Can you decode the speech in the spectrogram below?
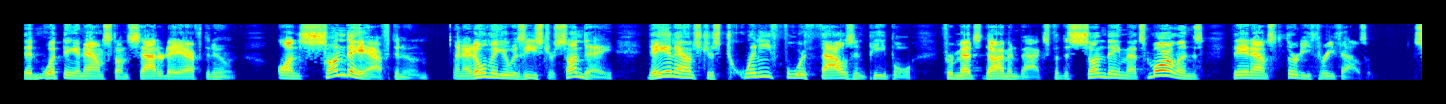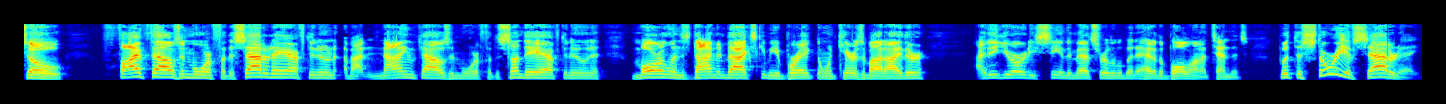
than what they announced on Saturday afternoon. On Sunday afternoon, and I don't think it was Easter Sunday, they announced just 24,000 people for Mets Diamondbacks. For the Sunday Mets Marlins, they announced 33,000. So 5,000 more for the Saturday afternoon, about 9,000 more for the Sunday afternoon. Marlins, Diamondbacks, give me a break. No one cares about either. I think you're already seeing the Mets are a little bit ahead of the ball on attendance. But the story of Saturday,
